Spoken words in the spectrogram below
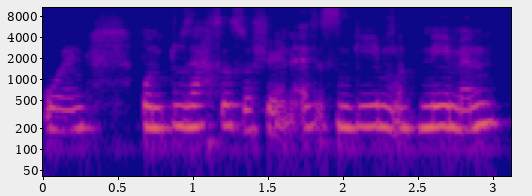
holen. Und du sagst es so schön, es ist ein Geben und Nehmen.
